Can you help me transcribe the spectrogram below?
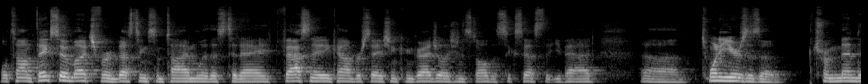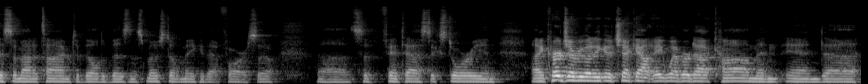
Well, Tom, thanks so much for investing some time with us today. Fascinating conversation. Congratulations to all the success that you've had. Uh, 20 years is a tremendous amount of time to build a business. Most don't make it that far. So uh, it's a fantastic story. And I encourage everybody to go check out aweber.com and, and, uh,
